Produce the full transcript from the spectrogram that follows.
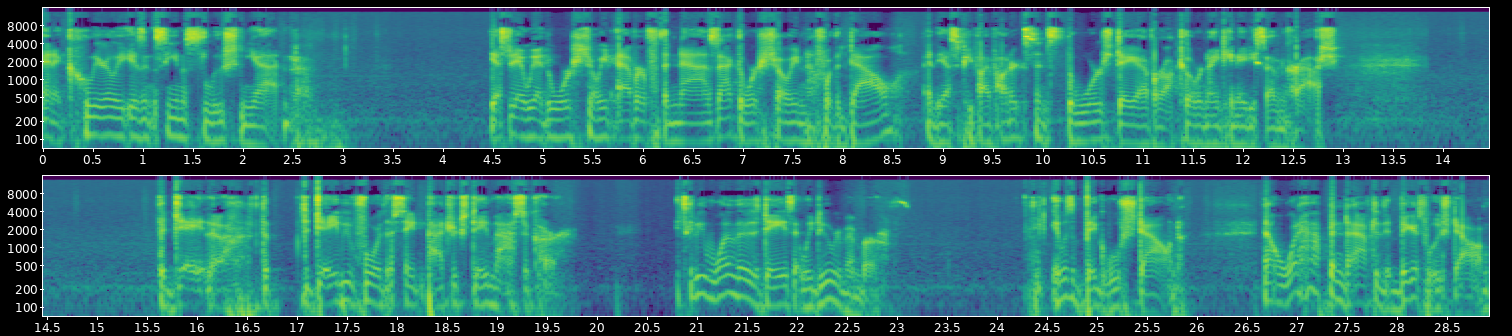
and it clearly isn't seeing a solution yet. Yesterday we had the worst showing ever for the Nasdaq, the worst showing for the Dow and the S&P 500 since the worst day ever, October 1987 crash. The day the the, the day before the St. Patrick's Day massacre. It's going to be one of those days that we do remember. It was a big whoosh down. Now, what happened after the biggest whoosh down,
